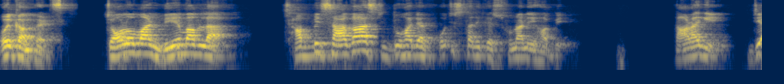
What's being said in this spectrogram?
ওয়েলকাম ফ্রেন্ডস চলমান ডিএ মামলা ছাব্বিশে আগস্ট দু হাজার পঁচিশ তারিখে শুনানি হবে। তার আগে যে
